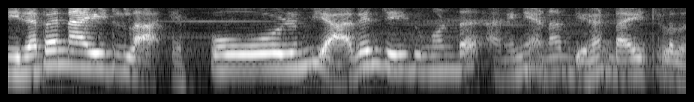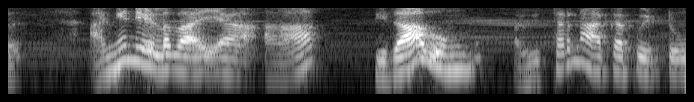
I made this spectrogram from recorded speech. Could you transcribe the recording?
നിരതനായിട്ടുള്ള എപ്പോഴും യാഗം ചെയ്തുകൊണ്ട് അങ്ങനെയാണ് അദ്ദേഹം ഉണ്ടായിട്ടുള്ളത്. അങ്ങനെയുള്ളതായ ആ പിതാവും പവിത്രനാക്കപ്പെട്ടു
